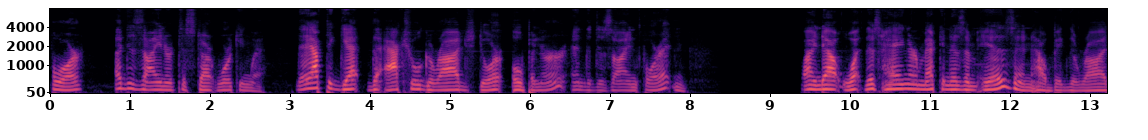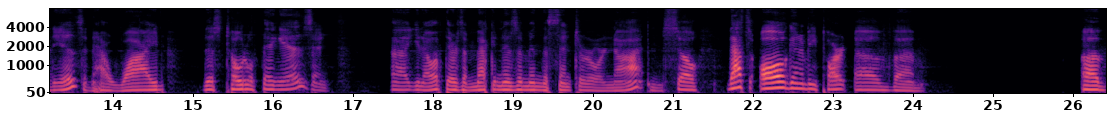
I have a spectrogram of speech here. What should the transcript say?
for a designer to start working with. They have to get the actual garage door opener and the design for it and find out what this hanger mechanism is and how big the rod is and how wide this total thing is and uh, you know if there's a mechanism in the center or not and so that's all going to be part of um, of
